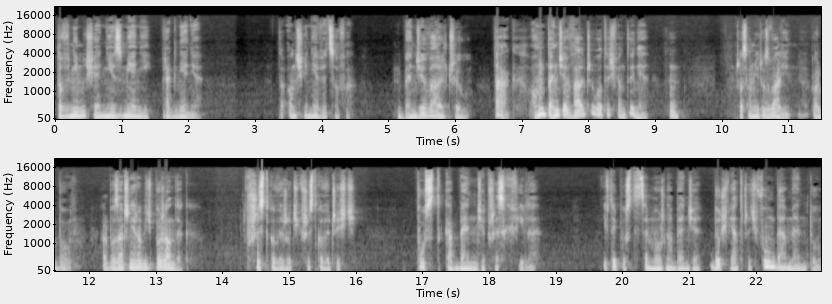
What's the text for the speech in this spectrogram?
to w nim się nie zmieni pragnienie to on się nie wycofa. Będzie walczył. Tak, on będzie walczył o tę świątynię. Hm. Czasami rozwali, albo, albo zacznie robić porządek. Wszystko wyrzuci, wszystko wyczyści. Pustka będzie przez chwilę. I w tej pustce można będzie doświadczyć fundamentu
